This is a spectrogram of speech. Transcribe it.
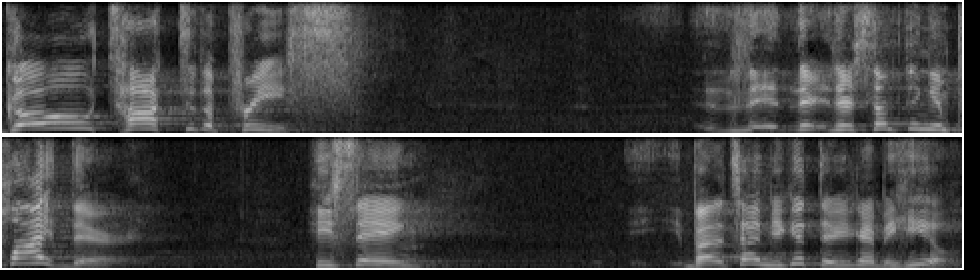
go talk to the priests, there's something implied there. He's saying, by the time you get there, you're going to be healed.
